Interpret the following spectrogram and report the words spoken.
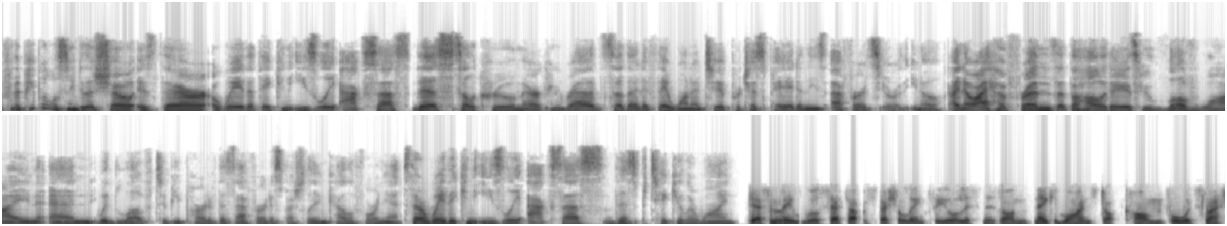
For the people listening to the show, is there a way that they can easily access this Cellar Crew American Red so that if they wanted to participate in these efforts or, you know, I know I have friends at the holidays who love wine and would love to be part of this effort, especially in California. Is there a way they can easily access this particular wine? Definitely. We'll set up a special link for your listeners on nakedwines.com forward slash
